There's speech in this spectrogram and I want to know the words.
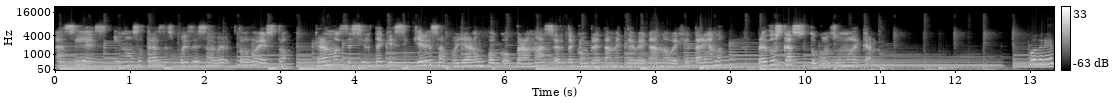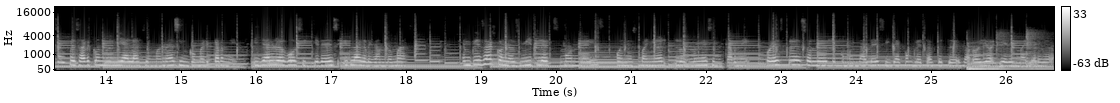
Así es, y nosotras después de saber todo esto, queremos decirte que si quieres apoyar un poco, pero no hacerte completamente vegano o vegetariano, reduzcas tu consumo de carne. Podrías empezar con un día a la semana sin comer carne y ya luego si quieres irla agregando más. Empieza con los Meatless Mondays o en español los lunes sin carne, por esto solo es recomendable si ya completaste tu desarrollo y eres mayor de edad.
